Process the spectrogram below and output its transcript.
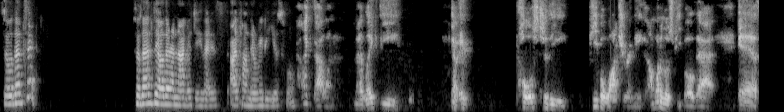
So that's it. So that's the other analogy that is I found it really useful. I like that one. And I like the you know, it pulls to the people watcher in me. I'm one of those people that if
